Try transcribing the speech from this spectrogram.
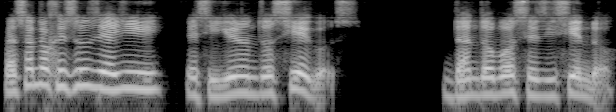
Pasando Jesús de allí, le siguieron dos ciegos, dando voces diciendo,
